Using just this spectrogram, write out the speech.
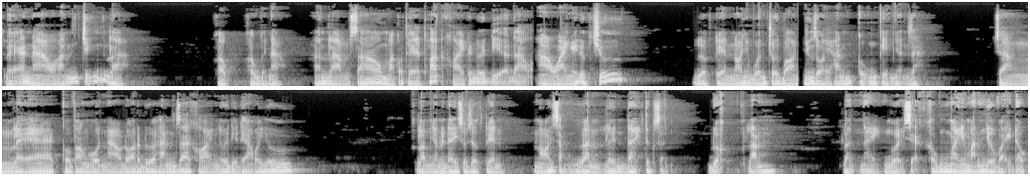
Lẽ nào hắn chính là? Không, không thể nào. Hắn làm sao mà có thể thoát khỏi Cái nơi địa đạo ảo ảnh ấy được chứ? Dược tuyển nói như muốn chối bỏ, Nhưng rồi hắn cũng kịp nhận ra. Chẳng lẽ có vòng hồn nào đó đã đưa hắn ra khỏi nơi địa đạo ấy ư? Lâm nhận đến đây rồi dược tuyển Nói giọng gần lên đầy tức giận. Được lắm. Lần này người sẽ không may mắn như vậy đâu.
